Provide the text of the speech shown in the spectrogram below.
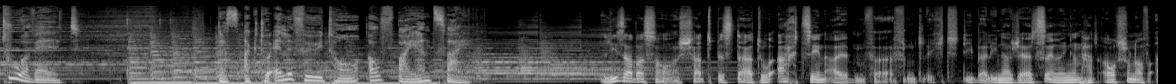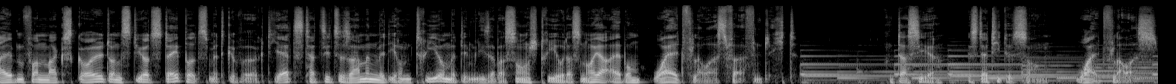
Kulturwelt. Das aktuelle Feuilleton auf Bayern 2. Lisa Bassange hat bis dato 18 Alben veröffentlicht. Die Berliner Jazzsängerin hat auch schon auf Alben von Max Gold und Stuart Staples mitgewirkt. Jetzt hat sie zusammen mit ihrem Trio, mit dem Lisa Bassange Trio, das neue Album Wildflowers veröffentlicht. Und das hier ist der Titelsong Wildflowers.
